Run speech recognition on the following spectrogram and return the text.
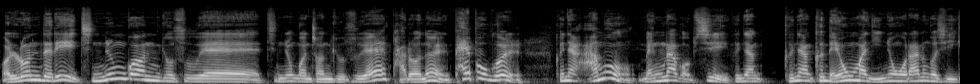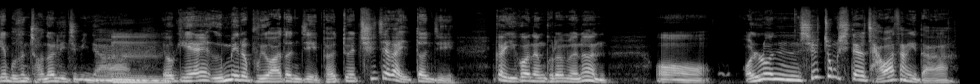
언론들이 진중권 교수의 진중권 전 교수의 발언을 페북을 그냥 아무 맥락 없이 그냥 그냥 그 내용만 인용을 하는 것이 이게 무슨 저널리즘이냐 음. 여기에 의미를 부여하든지 별도의 취재가 있든지 그러니까 이거는 그러면은 어 언론 실종 시대의 자화상이다.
